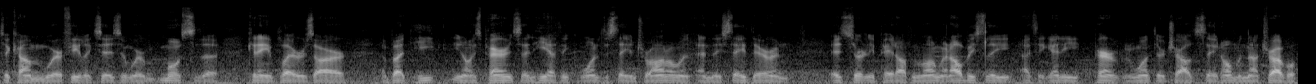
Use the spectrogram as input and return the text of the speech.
to come where Felix is and where most of the Canadian players are. But he, you know, his parents and he, I think, wanted to stay in Toronto, and, and they stayed there and it certainly paid off in the long run. Obviously, I think any parent would want their child to stay at home and not travel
